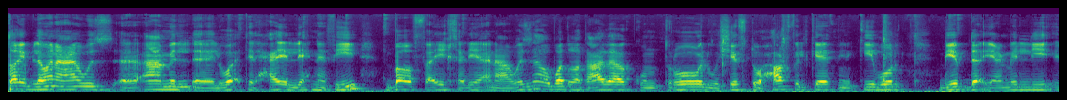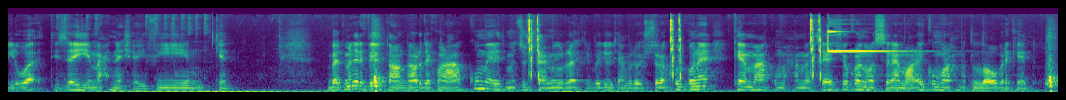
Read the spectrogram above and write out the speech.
طيب لو أنا عاوز آه، أعمل آه، الوقت الحالي اللي إحنا فيه بقف في أي خلية أنا عاوزها وبضغط على control و shift وحرف الكاف من ال keyboard بيبدأ يعمل لي الوقت زي ما إحنا شايفين كده. بتمنى الفيديو بتاع النهارده يكون عاجبكم يا ريت ما تنسوش تعملوا like للفيديو وتعملوا اشتراك في القناه كان معاكم محمد سيد شكرا والسلام عليكم ورحمه الله وبركاته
